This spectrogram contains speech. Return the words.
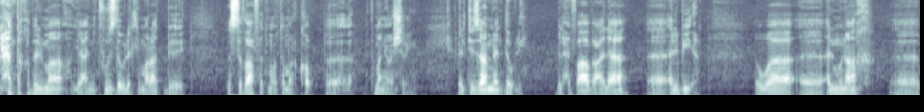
حتى قبل ما يعني تفوز دولة الإمارات استضافة مؤتمر كوب 28 التزامنا الدولي بالحفاظ على آه، البيئة والمناخ آه،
